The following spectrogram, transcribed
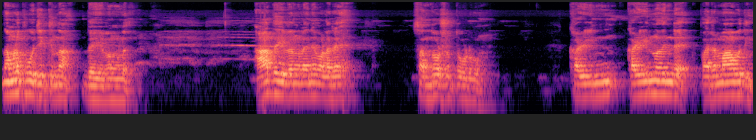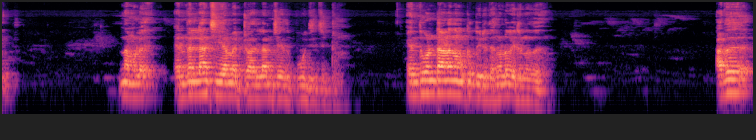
നമ്മൾ പൂജിക്കുന്ന ദൈവങ്ങൾ ആ ദൈവങ്ങളെ വളരെ സന്തോഷത്തോടും കഴി കഴിയുന്നതിന്റെ പരമാവധി നമ്മൾ എന്തെല്ലാം ചെയ്യാൻ പറ്റുമോ അതെല്ലാം ചെയ്ത് പൂജിച്ചിട്ടും. എന്തുകൊണ്ടാണ് നമുക്ക് ദുരിതങ്ങൾ വരുന്നത്? അത്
